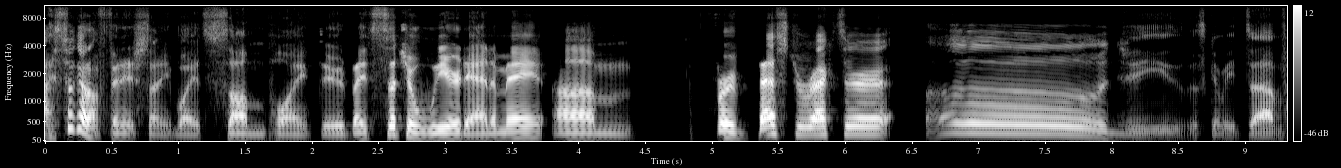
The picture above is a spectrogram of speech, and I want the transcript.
I still gotta finish Sunny Boy at some point, dude, but it's such a weird anime. Um, for best director, oh jeez, this is gonna be tough.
